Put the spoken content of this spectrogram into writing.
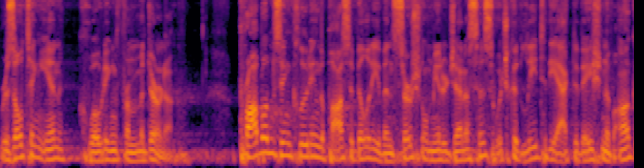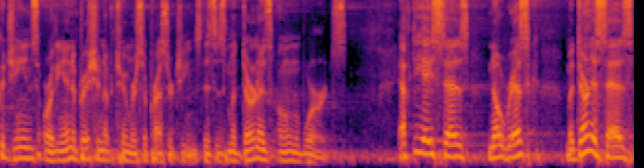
resulting in quoting from Moderna. Problems including the possibility of insertional mutagenesis, which could lead to the activation of oncogenes or the inhibition of tumor suppressor genes. This is Moderna's own words. FDA says no risk, Moderna says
